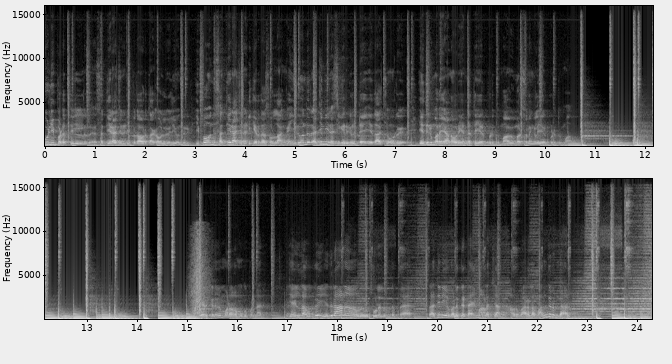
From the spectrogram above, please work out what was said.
கூலி படத்தில் சத்யராஜ் நடிப்பதாக ஒரு தகவல் வெளிவந்திருக்கு. இப்போ வந்து சத்யராஜ் நடிக்கிறதா சொல்லாங்க. இது வந்து ரஜினி ரசிகர்கள்ட்ட ஏதாச்சும் ஒரு எதிர்மறையான ஒரு எண்ணத்தை ஏற்படுத்துமா? விமர்சனங்களை ஏற்படுத்துமா? ஏற்கனவே மனோரமுக்கு பண்ணார். ஜெயலலிதாவுக்கு எதிரான ஒரு சூழல் இருந்தப்ப ரஜினியை வலுக்கட்டாயமாக அழைச்சாங்க. அவர் வரல வந்திருந்தால்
